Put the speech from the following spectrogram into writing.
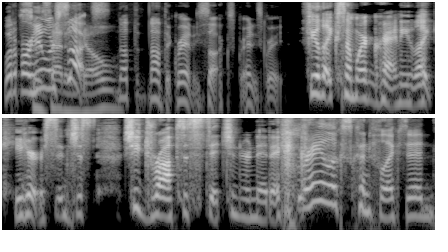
What if our So healer sucks? no? Not that not that Granny sucks. Granny's great. Feel like somewhere Granny like hears and just she drops a stitch in her knitting. Ray looks conflicted.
